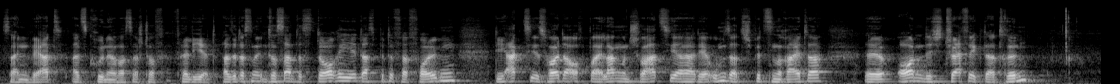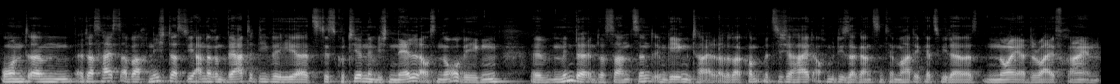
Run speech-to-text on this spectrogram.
seinen Wert als grüner Wasserstoff verliert. Also das ist eine interessante Story, das bitte verfolgen. Die Aktie ist heute auch bei Lang und Schwarz hier der Umsatzspitzenreiter, äh, ordentlich Traffic da drin. Und ähm, das heißt aber auch nicht, dass die anderen Werte, die wir hier jetzt diskutieren, nämlich Nell aus Norwegen, äh, minder interessant sind. Im Gegenteil. Also da kommt mit Sicherheit auch mit dieser ganzen Thematik jetzt wieder neuer Drive rein.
